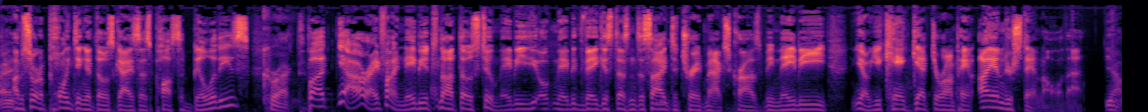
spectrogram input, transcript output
I'm sort of pointing at those guys as possibilities. Correct. But yeah, all right, fine. Maybe it's not those two. Maybe maybe Vegas doesn't decide to trade Maxx Crosby. Maybe you know you can't get Daron Payne. I understand all of that. Yeah.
